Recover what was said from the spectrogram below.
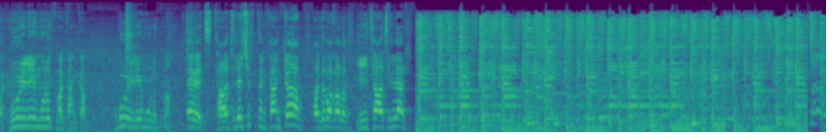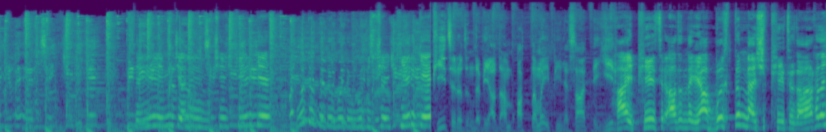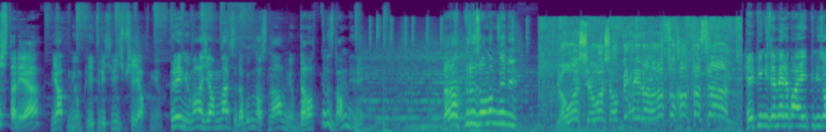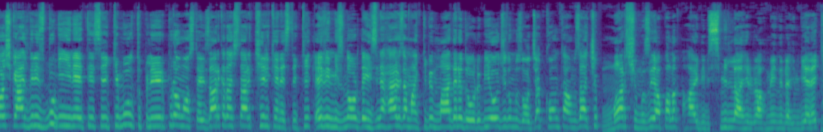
Bak bu iyiliğimi unutma kankam. Bu iyiliğimi unutma. Evet tatile çıktın kankam. Hadi bakalım. İyi tatiller. Sevim canım çekirge. Vudu vudu vudu vudu çekirge. Peter adında bir adam atlama ipiyle saatte 20 Hay Peter adında ya bıktım ben şu Peter'dan arkadaşlar ya. Yapmıyorum Peter için hiçbir şey yapmıyorum. Premium alacağım varsa da bundan sonra almıyorum. Daralttınız lan beni. Daralttınız oğlum beni. Yavaş yavaş abi heyranlara sokaktasın. Hepinize merhaba, hepiniz hoş geldiniz. Bugün yine TS2 Multiplayer Promos'tayız arkadaşlar. Kirkenes'teki evimizin oradayız. Yine her zaman gibi madene doğru bir yolculuğumuz olacak. Kontağımızı açıp marşımızı yapalım. Haydi Bismillahirrahmanirrahim diyerek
